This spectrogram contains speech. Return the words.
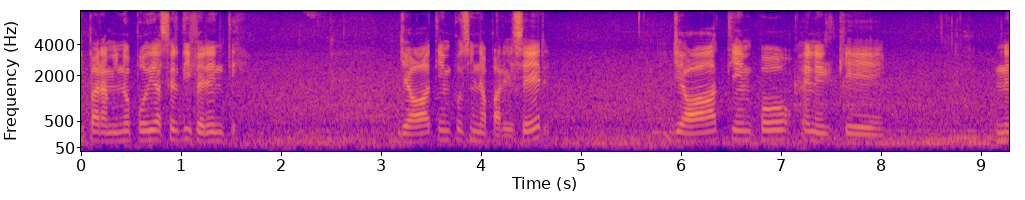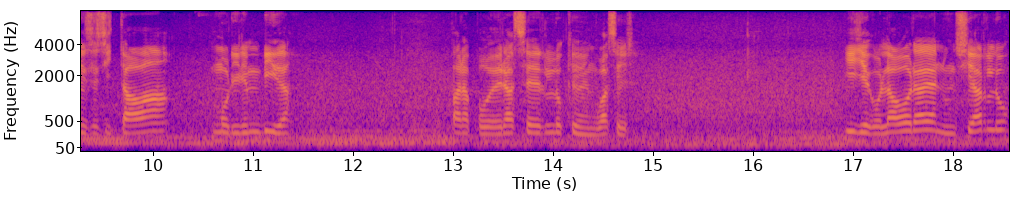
Y para mí no podía ser diferente. Llevaba tiempo sin aparecer, llevaba tiempo en el que necesitaba morir en vida para poder hacer lo que vengo a hacer. Y llegó la hora de anunciarlo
